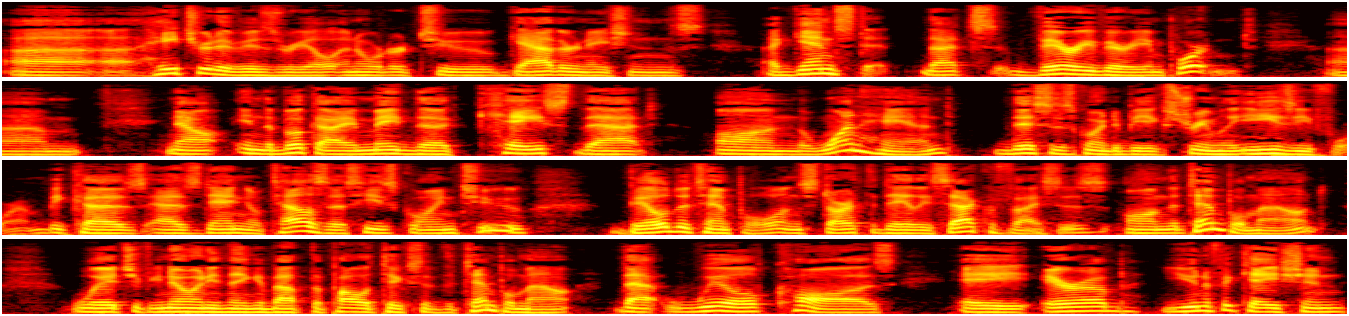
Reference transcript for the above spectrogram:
uh, hatred of Israel in order to gather nations against it. That's very, very important. Um, now, in the book, I made the case that on the one hand, this is going to be extremely easy for him because, as Daniel tells us, he's going to build a temple and start the daily sacrifices on the Temple Mount, which, if you know anything about the politics of the Temple Mount, that will cause a Arab unification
